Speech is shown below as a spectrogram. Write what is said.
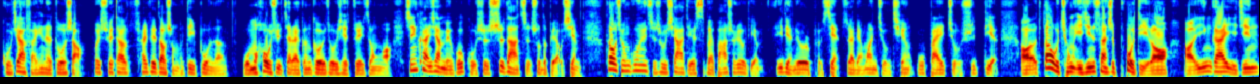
股价反映了多少，会衰到衰退到什么地步呢？我们后续再来跟各位做一些追踪哦。先看一下美国股市四大指数的表现，道琼工业指数下跌四百八十六点，一点六二 percent，是在两万九千五百九十点。哦，道琼已经算是破底喽，啊，应该已经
